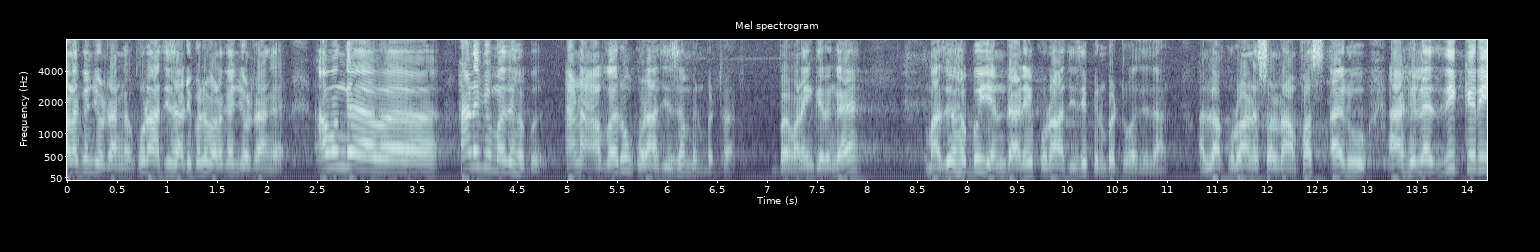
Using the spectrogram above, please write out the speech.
விளக்கம் சொல்கிறாங்க குரான் ஹதீஸ் அடிப்படையில் விளக்கம் சொல்கிறாங்க அவங்க ஹனபி மதுஹபு. ஆனால் அவரும் குரான் ஹதீஸும் பின்பற்றார். இப்போ வழங்கிக்கிறங்க. மதுஹபு என்றாலே குரான் ஹதீஸை பின்பற்றுவது தான் அல்லாஹ் குர்ஆனில் சொல்கிறான் ஃபஸ் அலு அஹ்ல திக்ரி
